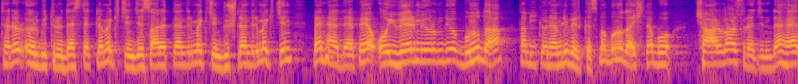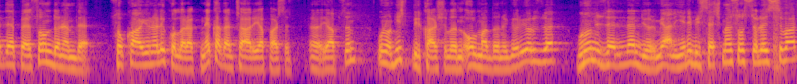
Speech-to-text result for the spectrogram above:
terör örgütünü desteklemek için, cesaretlendirmek için, güçlendirmek için ben HDP'ye oy vermiyorum diyor. Bunu da tabii ki önemli bir kısmı. Bunu da işte bu çağrılar sürecinde HDP son dönemde sokağa yönelik olarak ne kadar çağrı yaparsa e, yapsın bunun hiçbir karşılığının olmadığını görüyoruz ve bunun üzerinden diyorum yani yeni bir seçmen sosyolojisi var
